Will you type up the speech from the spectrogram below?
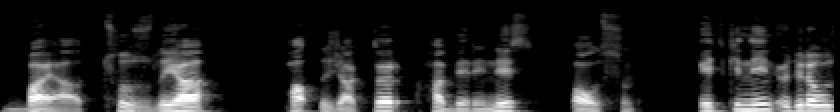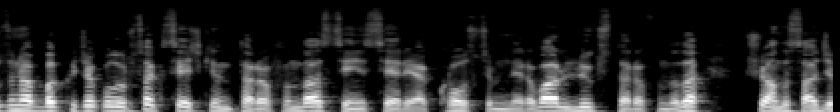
bayağı tuzluya patlayacaktır. Haberiniz olsun. Etkinliğin ödül havuzuna bakacak olursak seçkin tarafında Saint Seiya kostümleri var. Lüks tarafında da şu anda sadece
